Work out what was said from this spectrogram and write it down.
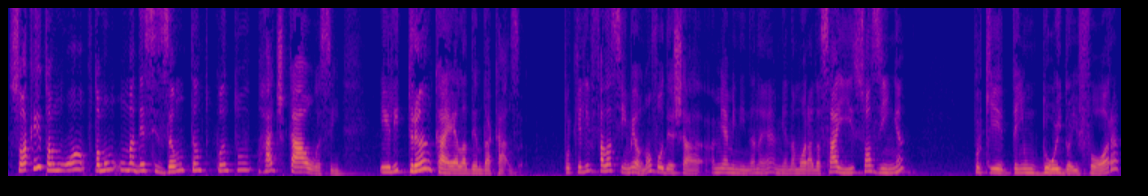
Só que ele toma uma, uma decisão tanto quanto radical, assim. Ele tranca ela dentro da casa. Porque ele fala assim, meu, não vou deixar a minha menina, né, a minha namorada sair sozinha, porque tem um doido aí fora,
